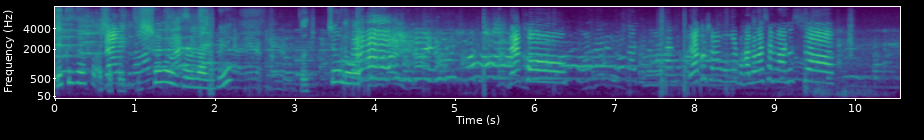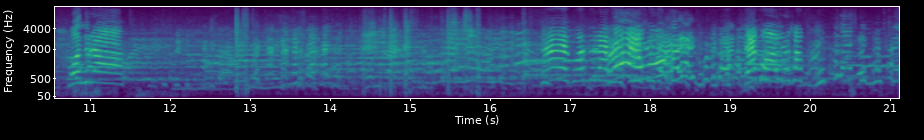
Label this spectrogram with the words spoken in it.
দেখতে থাকো, আশা করছি সবার ভালো লাগবে। তো চলো দেখো দেখো সব আমার ভালোবাসার মানুষ সব বন্ধুরা। হ্যাঁ, বন্ধুরা দেখো। আমরা সব ঘুরতে যাচ্ছি ঘুরতে।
